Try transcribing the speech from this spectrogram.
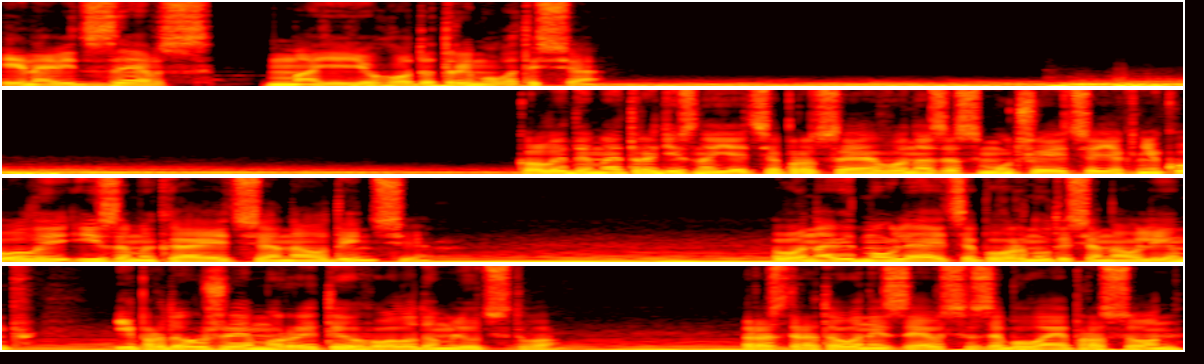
і навіть Зевс має його дотримуватися. Коли Деметра дізнається про це, вона засмучується як ніколи і замикається наодинці. Вона відмовляється повернутися на Олімп і продовжує морити голодом людство. Роздратований Зевс забуває про сон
